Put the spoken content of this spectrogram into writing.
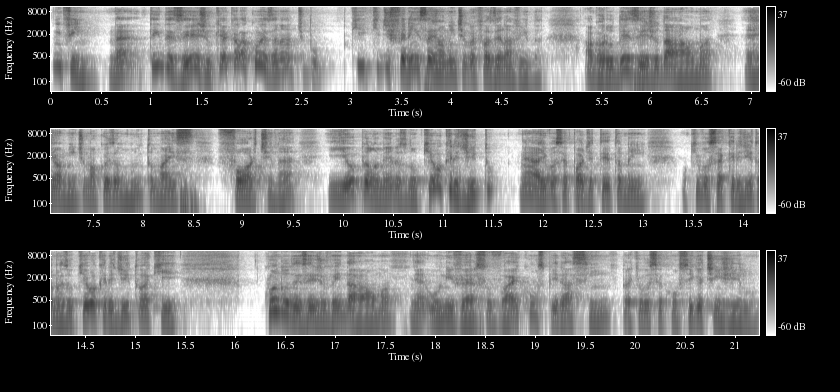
enfim, né? Tem desejo que é aquela coisa, né? Tipo, que, que, diferença realmente vai fazer na vida? Agora, o desejo da alma é realmente uma coisa muito mais forte, né? E eu, pelo menos, no que eu acredito, Né? Aí você pode ter também o que você acredita, mas o que eu acredito é que quando o desejo vem da alma, né, o universo vai conspirar sim para que você consiga atingi-lo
